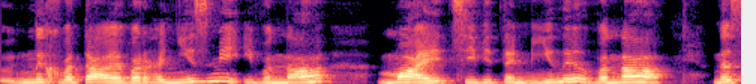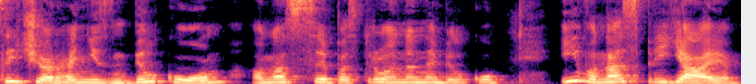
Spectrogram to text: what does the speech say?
не вистачає в організмі, і вона має ці вітаміни, вона насичує організм білком, а у нас все построєно на білку, і вона сприяє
